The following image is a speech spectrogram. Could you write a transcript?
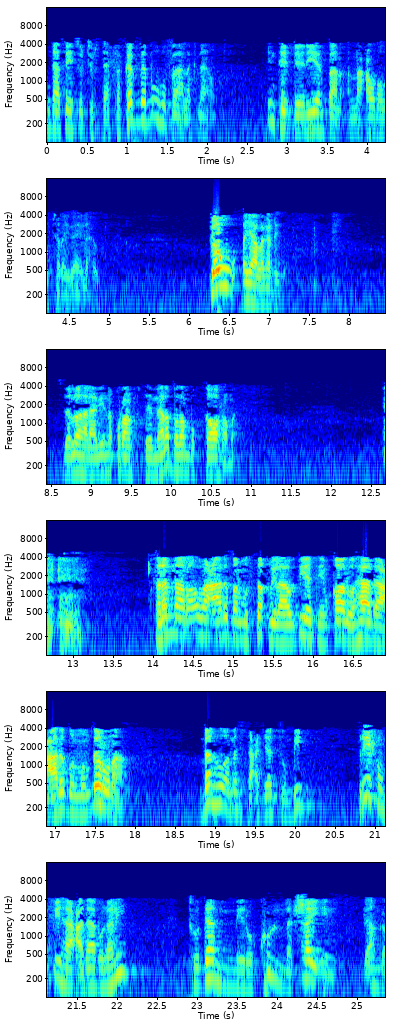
intaasay isu jirtaa fakadabuuhu faahlaknaahum intay beeniyeen baan ana cawna u jaray baa ilahay gow ayaa laga dhigay sida loo halaagayna qur'aanku dee meelo badan buu ka warramay falama ra'uuha caaridan mustaqbila awdiyatihim qaluu hada caaridun mundiruna bal huwa ma istacjaltum bih riixun fiha cadaabun aliim tudamiru kula shayin biamri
